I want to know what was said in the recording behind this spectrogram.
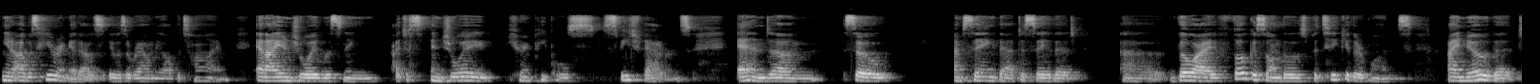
you know, I was hearing it. I was, it was around me all the time. And I enjoy listening. I just enjoy hearing people's speech patterns. And, um, so I'm saying that to say that, uh, though I focus on those particular ones, I know that,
